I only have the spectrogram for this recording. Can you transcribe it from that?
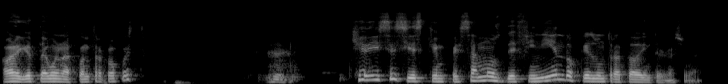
Ahora yo te hago una contrapropuesta. ¿Qué dices si es que empezamos definiendo qué es un tratado internacional?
